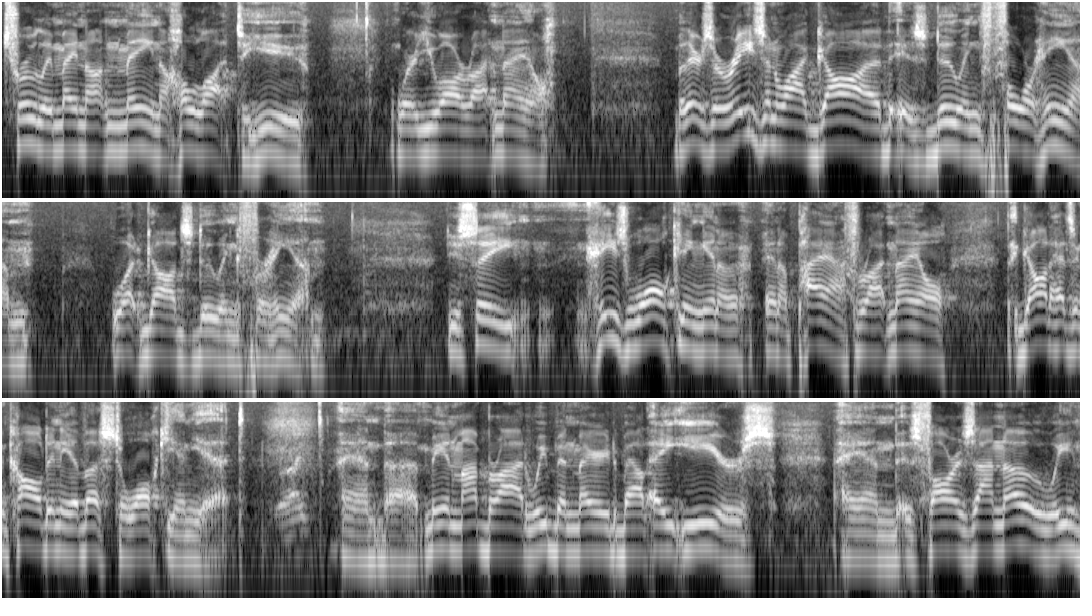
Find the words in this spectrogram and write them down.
truly may not mean a whole lot to you where you are right now. But there's a reason why God is doing for him what God's doing for him. You see, he's walking in a, in a path right now that God hasn't called any of us to walk in yet. Right. And uh, me and my bride, we've been married about eight years, and as far as I know, we,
